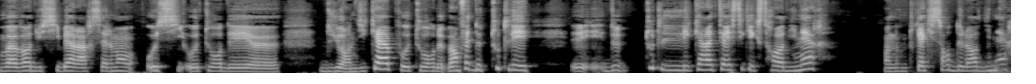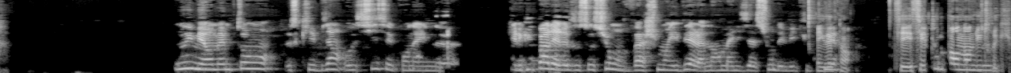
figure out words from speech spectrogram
On va avoir du cyberharcèlement aussi autour des, euh, du handicap, autour de, bah, en fait, de toutes les, de toutes les caractéristiques extraordinaires, en tout cas qui sortent de l'ordinaire. Oui, mais en même temps, ce qui est bien aussi, c'est qu'on a une. Quelque part, les réseaux sociaux ont vachement aidé à la normalisation des vécus. Exactement. C'est c'est tout le pendant du Donc, truc.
